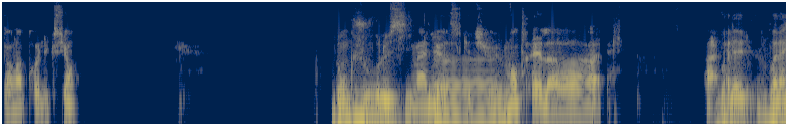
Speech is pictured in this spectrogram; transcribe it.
dans la production? Donc, j'ouvre le site. Manu, est-ce que tu veux euh, montrer la. Voilà, voilà.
